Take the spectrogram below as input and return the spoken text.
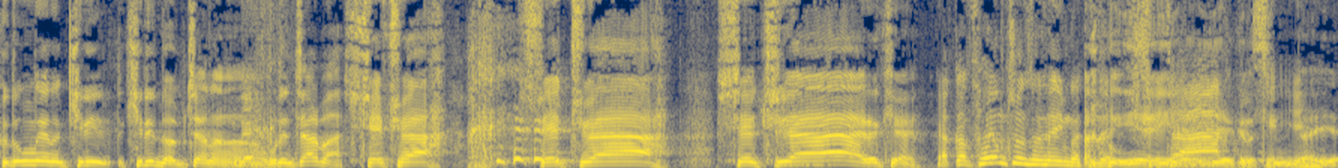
그 동네는 길이 길이 넓잖아. 네. 우린 짧아. 쇠추야, 쇠추야, 쇠추야 이렇게. 약간 서영춘 선생님 같은데 예, 예, 예, 그렇습니다. 예. 예.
